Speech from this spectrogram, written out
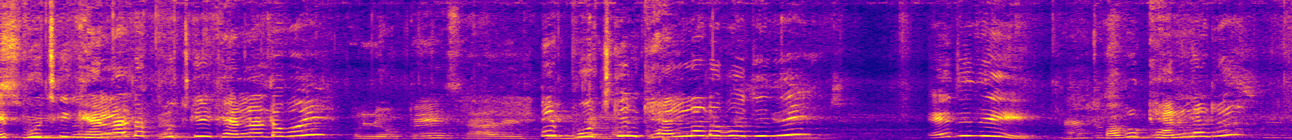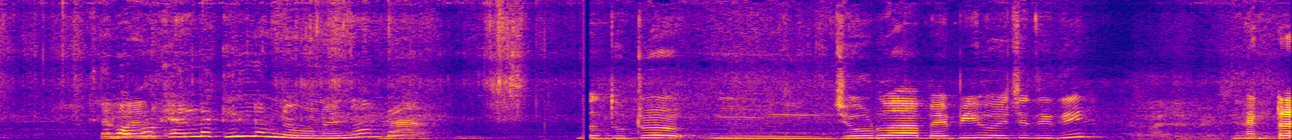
এই পুচকি খেলনাটা পুচকির খেলনাটা কই এই পুচকির খেলনাটা কই দিদি। এ দিদি বাবুর খেলনাটা? এ, বাবুর খেলনা কিনলাম না মনে হয় না? দুটো উম, বেবি হয়েছে দিদি। একটা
